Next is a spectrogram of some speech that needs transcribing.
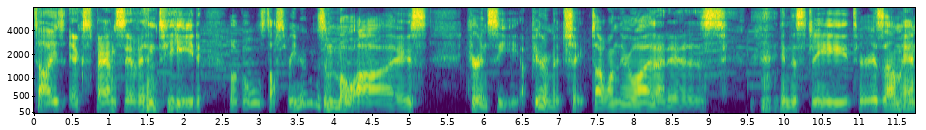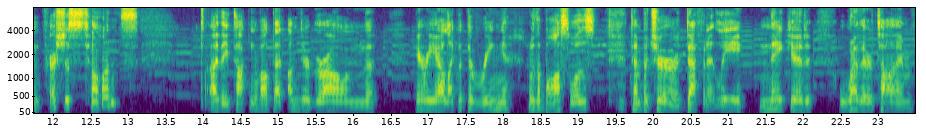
Size, expansive indeed. Locals, Tostarenans, Moe-Eyes. Currency, a pyramid shaped. I wonder why that is. Industry, tourism, and precious stones. Are they talking about that underground area like with the ring where the boss was? Temperature, definitely naked weather time.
